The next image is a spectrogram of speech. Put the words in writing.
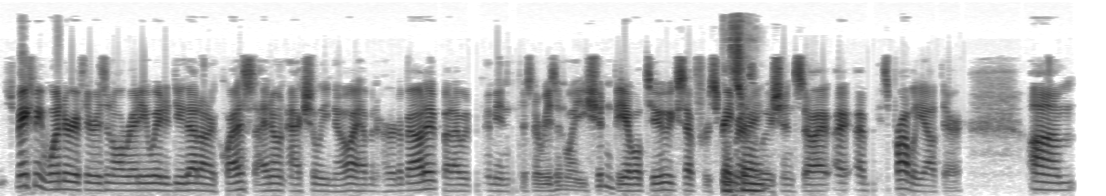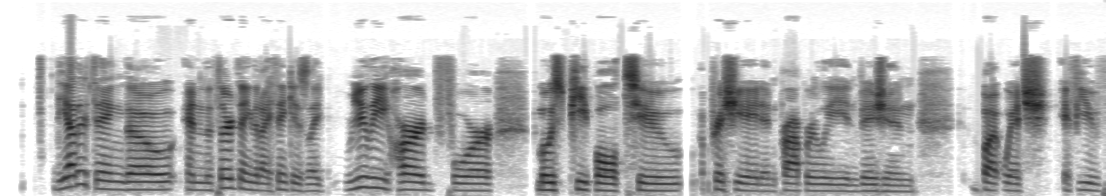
Which makes me wonder if there isn't already a way to do that on a Quest. I don't actually know. I haven't heard about it, but I would. I mean, there's no reason why you shouldn't be able to, except for screen That's resolution. Right. So I, I, I, it's probably out there. Um, the other thing though and the third thing that i think is like really hard for most people to appreciate and properly envision but which if you've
